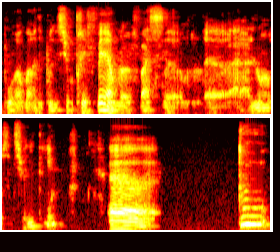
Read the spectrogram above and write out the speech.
pour avoir des positions très fermes face à l'homosexualité, euh, tout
